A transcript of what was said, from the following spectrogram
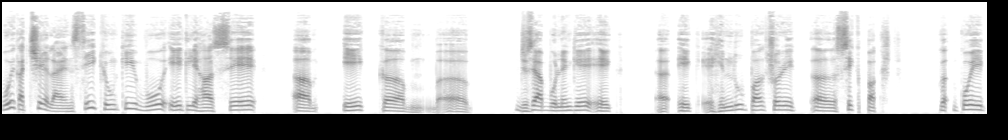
वो एक अच्छी अलायंस थी क्योंकि वो एक लिहाज से एक जिसे आप बोलेंगे एक एक हिंदू पक्ष और एक सिख पक्ष को एक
